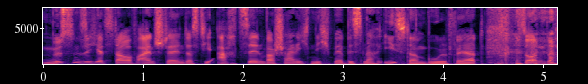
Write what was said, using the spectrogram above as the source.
müssen sich jetzt darauf einstellen, dass die 18 wahrscheinlich nicht mehr bis nach Istanbul fährt, sondern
